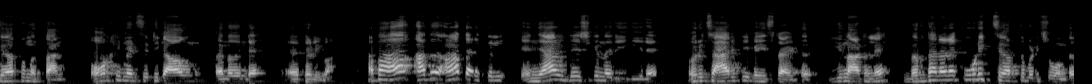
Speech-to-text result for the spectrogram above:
ചേർത്ത് നിർത്താൻ ഓർക്കിഡ് മെഡിസിറ്റിക്ക് ആവുന്നു എന്നതിന്റെ തെളിവാണ് അപ്പൊ ആ അത് ആ തരത്തിൽ ഞാൻ ഉദ്ദേശിക്കുന്ന രീതിയിൽ ഒരു ചാരിറ്റി ബേസ്ഡ് ആയിട്ട് ഈ നാട്ടിലെ നിർധനരെ കൂടി ചേർത്ത് പിടിച്ചുകൊണ്ട്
